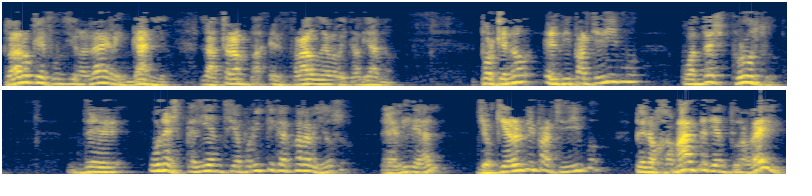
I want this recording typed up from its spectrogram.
Claro que funcionará el engaño, la trampa, el fraude a los italianos. Porque no, el bipartidismo, cuando es fruto de una experiencia política, es maravilloso. Es el ideal. Yo quiero el bipartidismo, pero jamás mediante una ley.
